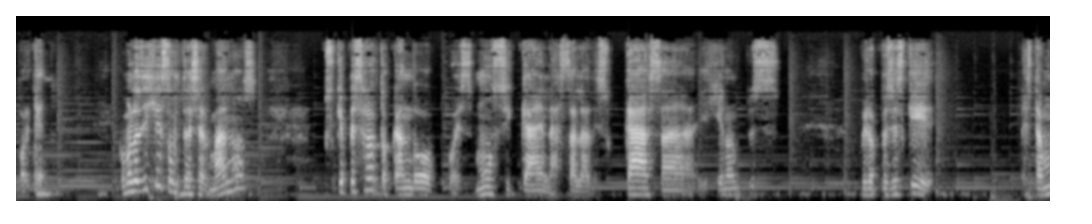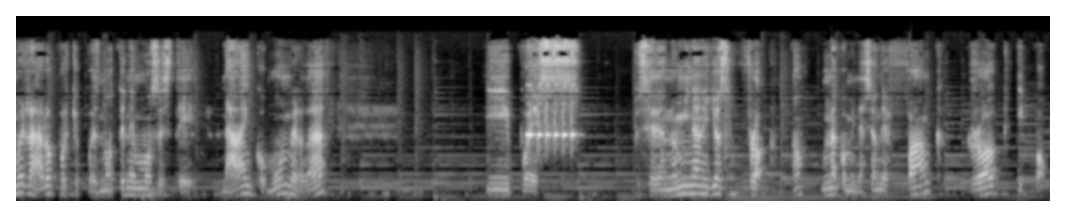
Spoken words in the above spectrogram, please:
¿Por qué? Como les dije, son tres hermanos pues, que empezaron tocando pues música en la sala de su casa y dijeron pues, pero pues es que está muy raro porque pues no tenemos este nada en común, ¿verdad? Y pues pues se denominan ellos frog, ¿no? Una combinación de funk, rock y pop.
